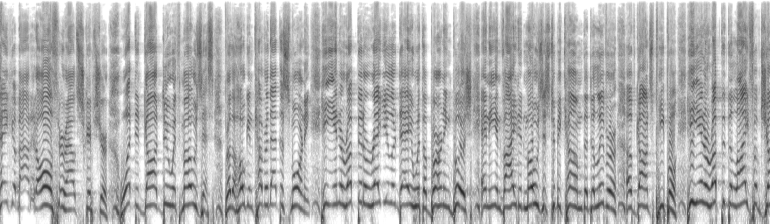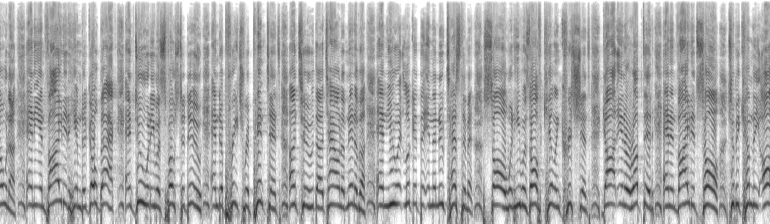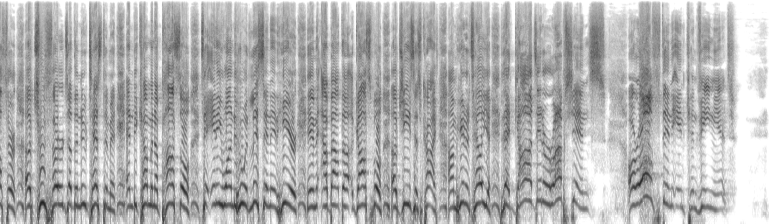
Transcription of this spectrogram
Think about it all throughout scripture. What did God do with Moses? Brother Hogan covered that this morning. He interrupted a regular day with a burning bush and he invited Moses to become the deliverer of God's people. He interrupted the life of Jonah and he invited him to go back and do what he was supposed to do and to preach repentance unto the town of Nineveh. And you look at the, in the New Testament, Saul, when he was off killing Christians, God interrupted and invited Saul to become the author of two thirds of the New Testament and become an apostle to anyone who would listen and hear him about the gospel of Jesus Christ. I'm here to tell you that God's interruptions are often inconvenient.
